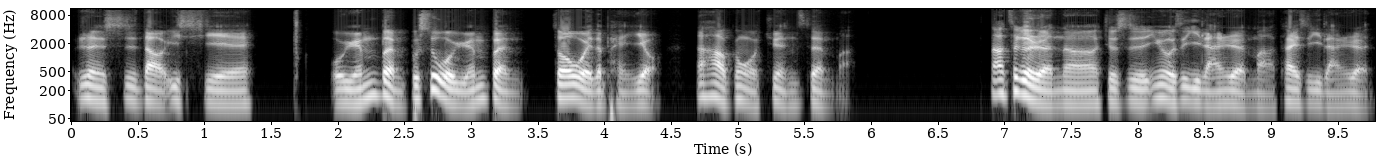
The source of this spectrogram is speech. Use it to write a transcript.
认识到一些我原本不是我原本周围的朋友，那他有跟我捐赠嘛。那这个人呢，就是因为我是宜兰人嘛，他也是宜兰人，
